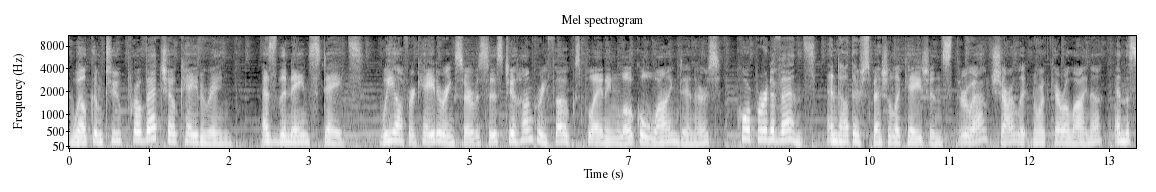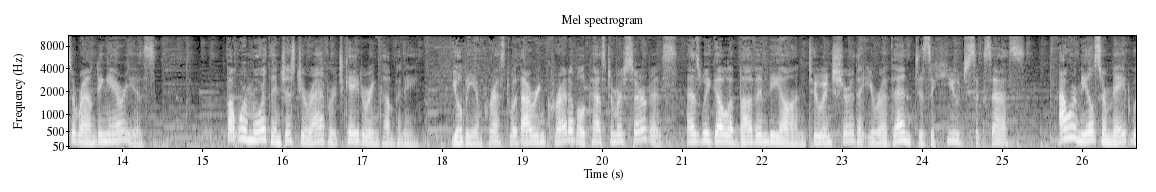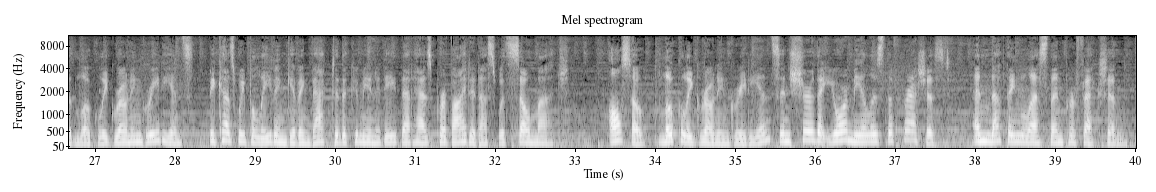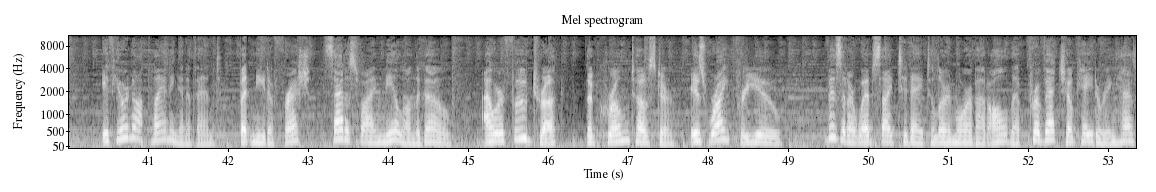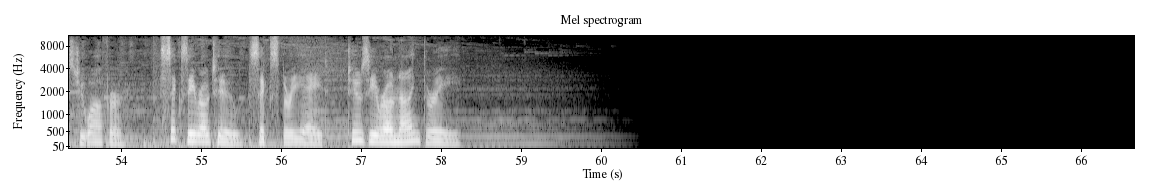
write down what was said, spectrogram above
Welcome to Provecho Catering. As the name states, we offer catering services to hungry folks planning local wine dinners, corporate events, and other special occasions throughout Charlotte, North Carolina, and the surrounding areas. But we're more than just your average catering company. You'll be impressed with our incredible customer service as we go above and beyond to ensure that your event is a huge success. Our meals are made with locally grown ingredients because we believe in giving back to the community that has provided us with so much. Also, locally grown ingredients ensure that your meal is the freshest and nothing less than perfection. If you're not planning an event but need a fresh, satisfying meal on the go, our food truck, the Chrome Toaster, is right for you. Visit our website today to learn more about all that Provecho Catering has to offer. 602 638 2093.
